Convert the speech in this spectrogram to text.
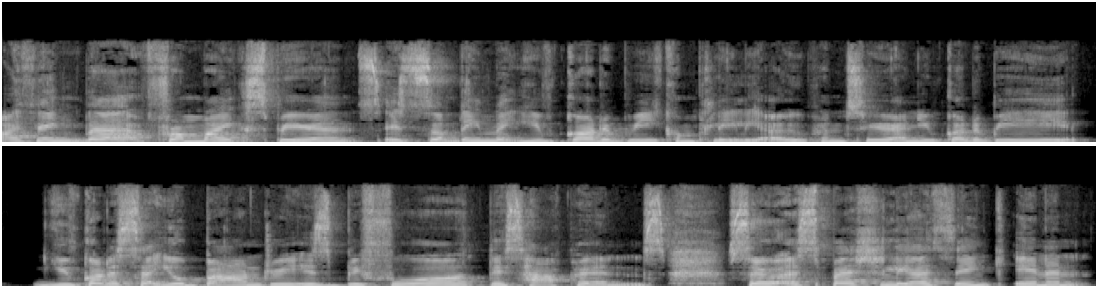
I think that from my experience, it's something that you've got to be completely open to and you've got to be you've got to set your boundaries before this happens. So, especially I think in an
